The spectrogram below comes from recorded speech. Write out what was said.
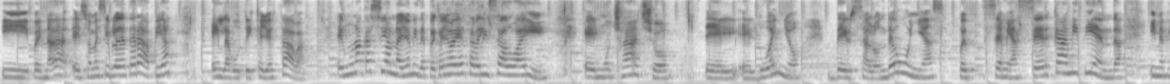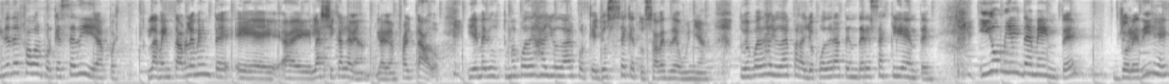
Y pues nada, eso me sirvió de terapia en la boutique que yo estaba. En una ocasión, Naomi, después que yo había estabilizado ahí, el muchacho el, el, dueño del salón de uñas, pues se me acerca a mi tienda y me pide de favor, porque ese día, pues lamentablemente eh, las chicas le habían, le habían faltado. Y él me dijo, tú me puedes ayudar porque yo sé que tú sabes de uñas. Tú me puedes ayudar para yo poder atender a esas clientes. Y humildemente yo le dije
